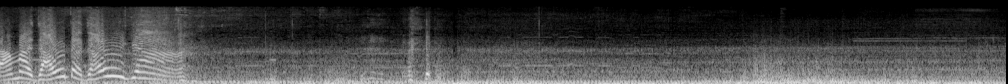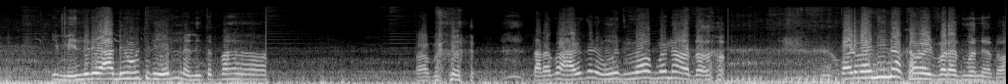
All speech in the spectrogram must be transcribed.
આમાં જાવું તો જાવું ક્યાં? એ મીંદડી આડી ઉતરી એટલે નહીં તો પાછા તારા કોઈ હારું કરે હું જ બ્લોગ બનાવતો પડવાની ના ખબર પડત મને તો.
